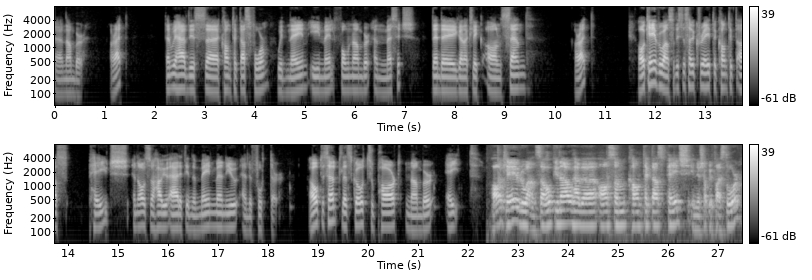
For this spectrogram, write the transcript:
uh, number. All right. Then we have this uh, contact us form with name, email, phone number, and message. Then they're gonna click on send. All right. Okay, everyone. So this is how you create the contact us page and also how you add it in the main menu and the footer. I hope this helped. Let's go to part number eight. Okay, everyone. So I hope you now have an awesome contact us page in your Shopify store.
